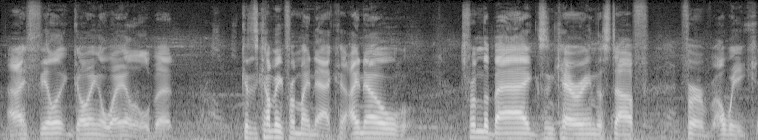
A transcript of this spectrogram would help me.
and I feel it going away a little bit because it's coming from my neck. I know from the bags and carrying the stuff for a week.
